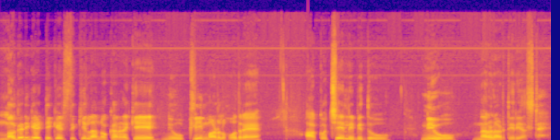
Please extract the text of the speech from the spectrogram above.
ಮಗನಿಗೆ ಟಿಕೆಟ್ ಸಿಕ್ಕಿಲ್ಲ ಅನ್ನೋ ಕಾರಣಕ್ಕೆ ನೀವು ಕ್ಲೀನ್ ಮಾಡಲು ಹೋದರೆ ಆ ಕೊಚ್ಚೆಯಲ್ಲಿ ಬಿದ್ದು ನೀವು ನರಳಾಡ್ತೀರಿ ಅಷ್ಟೇ.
